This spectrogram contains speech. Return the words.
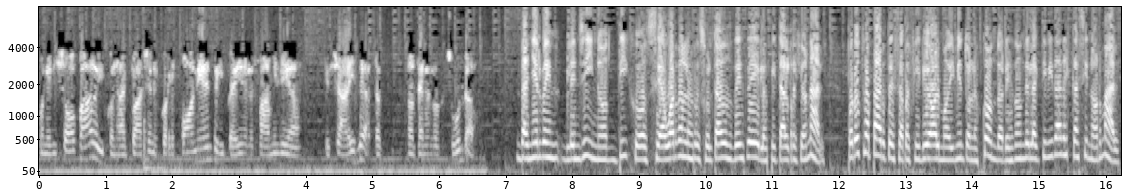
con el hisopado y con las actuaciones correspondientes y pedir a la familia que se aísle hasta no tener los resultados. Daniel Blengino dijo se aguardan los resultados desde el hospital regional. Por otra parte, se refirió al movimiento en los cóndores, donde la actividad es casi normal,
